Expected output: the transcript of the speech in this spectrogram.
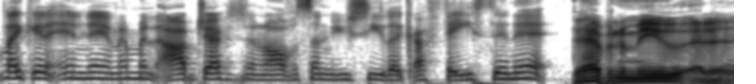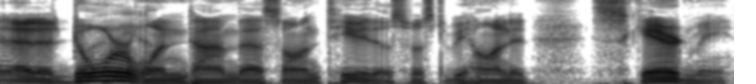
like an inanimate object, and all of a sudden you see like a face in it. That happened to me at a, at a door one time that I saw on TV that was supposed to be haunted. scared me.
